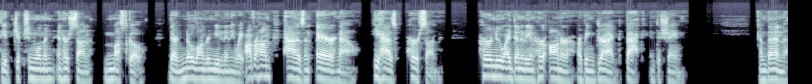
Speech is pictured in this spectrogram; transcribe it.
The Egyptian woman and her son must go. They're no longer needed anyway. Abraham has an heir now. He has her son. Her new identity and her honor are being dragged back into shame. And then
